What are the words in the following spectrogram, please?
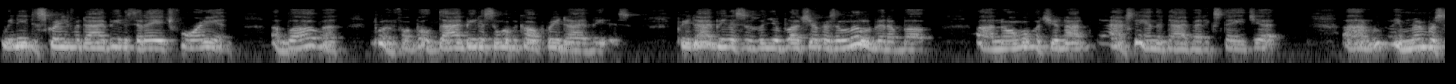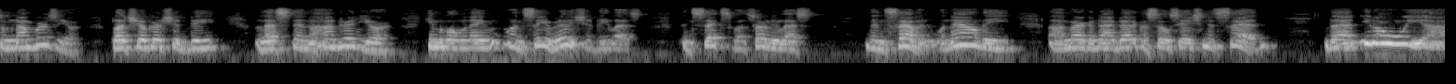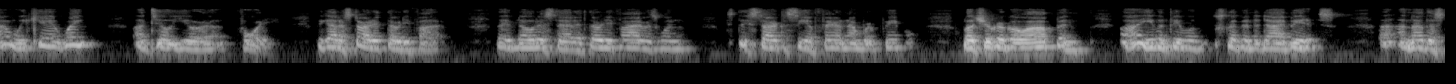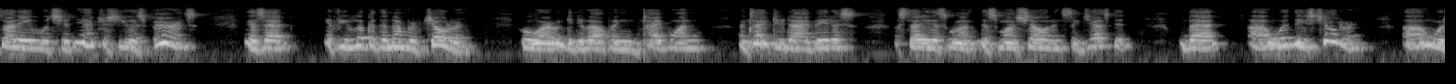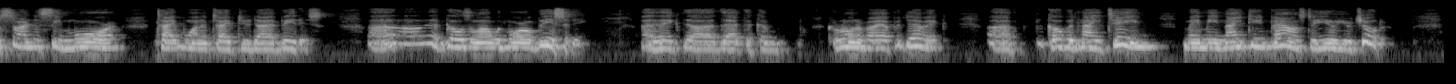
we need to screen for diabetes at age 40 and above uh, for both diabetes and what we call prediabetes. Prediabetes is when your blood sugar is a little bit above uh, normal, but you're not actually in the diabetic stage yet. Um, remember some numbers. Your blood sugar should be less than 100. Your hemoglobin A1C really should be less than six, but certainly less than seven. Well, now the uh, American Diabetic Association has said that you know we uh, we can't wait until you're 40. We got to start at 35. They've noticed that at 35 is when they start to see a fair number of people blood sugar go up and uh, even people slip into diabetes. Uh, another study which should interest you as parents is that if you look at the number of children who are developing type 1 and type 2 diabetes, a study this month, this month showed and suggested that uh, with these children, uh, we're starting to see more type 1 and type 2 diabetes. Uh, uh, it goes along with more obesity. I think that the coronavirus epidemic, uh, COVID 19 may mean 19 pounds to you your children.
